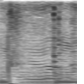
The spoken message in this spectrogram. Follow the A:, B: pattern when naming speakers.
A: until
